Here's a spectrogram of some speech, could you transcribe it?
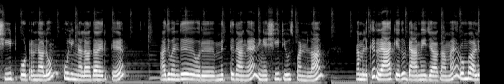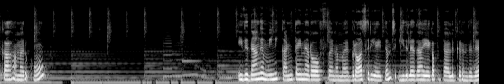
ஷீட் போட்டிருந்தாலும் கூலிங் நல்லா தான் இருக்குது அது வந்து ஒரு மித்து தாங்க. நீங்கள் ஷீட் யூஸ் பண்ணலாம். நம்மளுக்கு ரேக் எதுவும் டேமேஜ் ஆகாமல் ரொம்ப அழுக்காகாமல் இருக்கும். இது தாங்க மினி கண்டெய்னர் ஆஃப் நம்ம கிராசரி ஐட்டம்ஸ் இதில் தான் ஏகப்பட்ட அழுக்கு இருந்தது.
